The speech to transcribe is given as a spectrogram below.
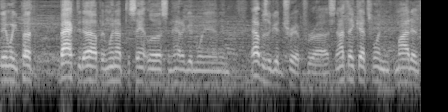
then we put backed it up and went up to St. Louis and had a good win, and that was a good trip for us. And I think that's when might have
